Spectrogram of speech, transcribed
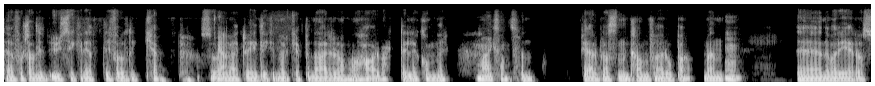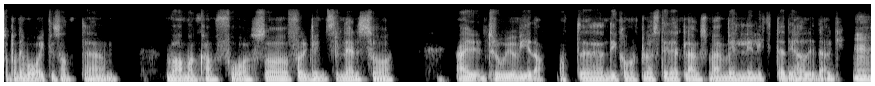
det er jo fortsatt litt usikkerhet i forhold til cup, så ja. vi veit jo egentlig ikke når cupen er, eller om han har vært eller kommer. Nei, ikke sant. Men fjerdeplassen kan få Europa, men mm. det, det, varierer også på nivå, ikke sant. Um, hva man kan få. Så for Glimt sin del så jeg tror jo vi da at uh, de kommer til å stille et lag som er veldig likt det de hadde i dag. Mm.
